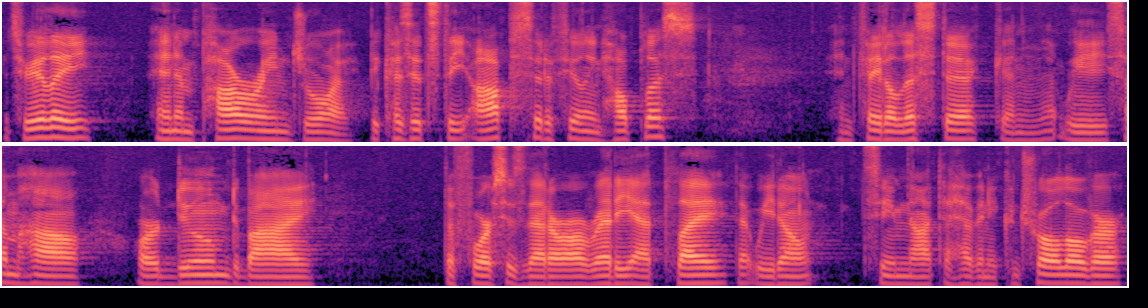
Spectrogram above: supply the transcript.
it's really an empowering joy because it's the opposite of feeling helpless and fatalistic and that we somehow are doomed by the forces that are already at play that we don't seem not to have any control over.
